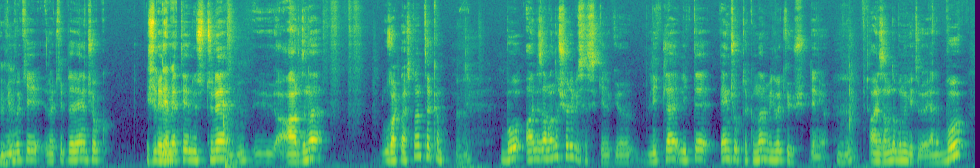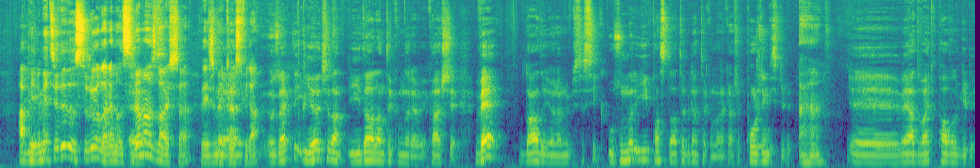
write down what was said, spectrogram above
Milwaukee rakipleri en çok perimetrenin üstüne e, ardına uzaklaştıran takım. Bu aynı zamanda şöyle bir istatistik gerekiyor. Ligde, ligde en çok takımlar Milwaukee 3 deniyor. Aynı zamanda bunu getiriyor. Yani bu Ha perimetrede de ısırıyorlar ama ısıramazlarsa Wesley Matthews yani filan. özellikle iyi açılan, iyi dağılan takımlara karşı ve daha da önemli bir istatistik uzunları iyi pas dağıtabilen takımlara karşı. Porzingis gibi Aha. Ee, veya Dwight Powell gibi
